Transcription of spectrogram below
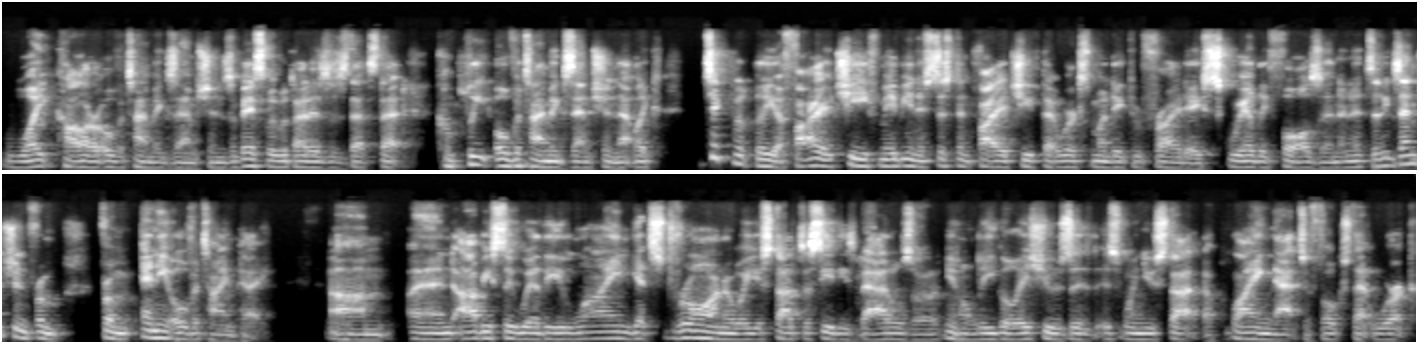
white collar overtime exemptions. And basically what that is is that's that complete overtime exemption that like typically a fire chief, maybe an assistant fire chief that works Monday through Friday squarely falls in. And it's an exemption from from any overtime pay. Mhm. Um, and obviously where the line gets drawn or where you start to see these battles or, you know, legal issues is, is when you start applying that to folks that work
